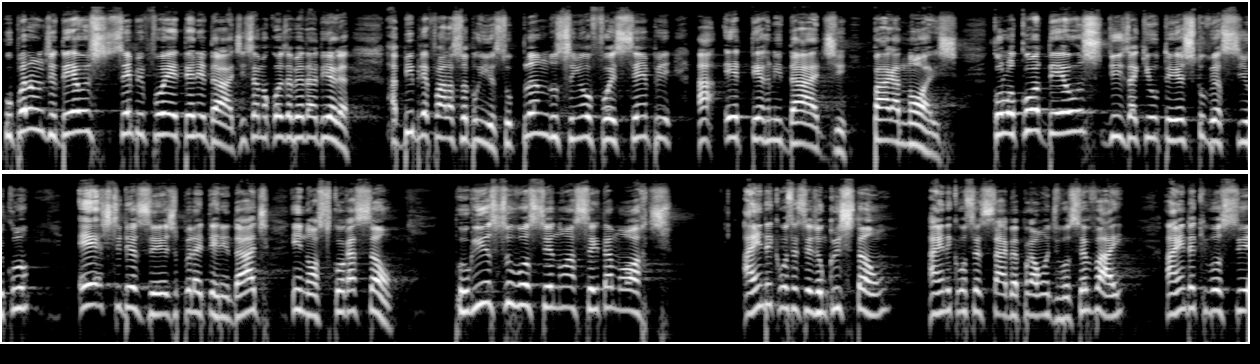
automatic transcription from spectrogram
O plano de Deus sempre foi a eternidade, isso é uma coisa verdadeira. A Bíblia fala sobre isso. O plano do Senhor foi sempre a eternidade para nós. Colocou Deus, diz aqui o texto, o versículo, este desejo pela eternidade em nosso coração. Por isso você não aceita a morte. Ainda que você seja um cristão, ainda que você saiba para onde você vai, ainda que você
